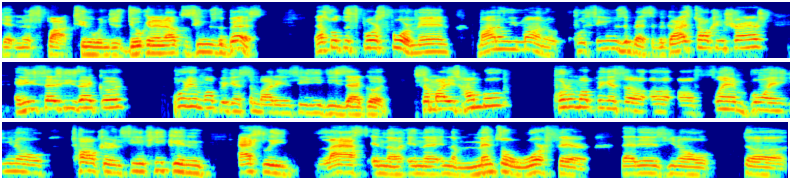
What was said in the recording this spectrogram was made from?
getting their spot too and just duking it out to see who's the best. That's what the sport's for, man. Mano y. Put, see who's the best. If a guy's talking trash and he says he's that good, put him up against somebody and see if he's that good. If somebody's humble, put him up against a, a, a flamboyant, you know, talker and see if he can actually last in the in the in the mental warfare that is you know the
